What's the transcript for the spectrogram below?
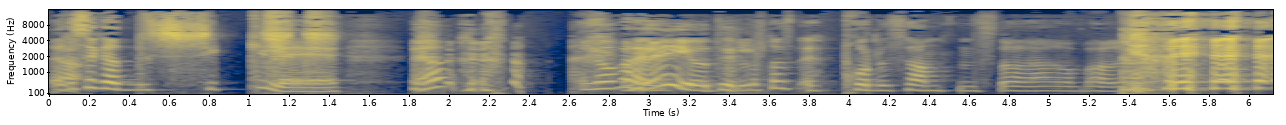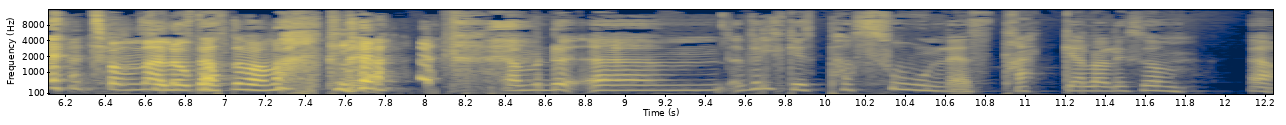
Det Ja. er sikkert skikkelig Ja. Jeg lover deg. det er jo tilfredsstillende. Produsenten står der og bare Tommel opp. dette var merkelig. Ja, men du, um, hvilket personlighetstrekk eller liksom ja,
